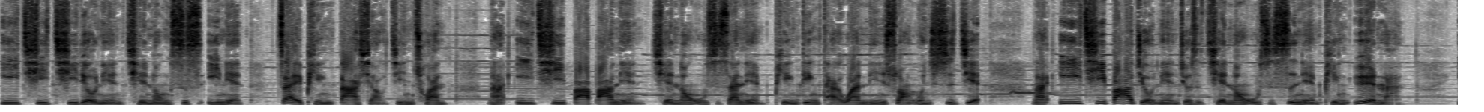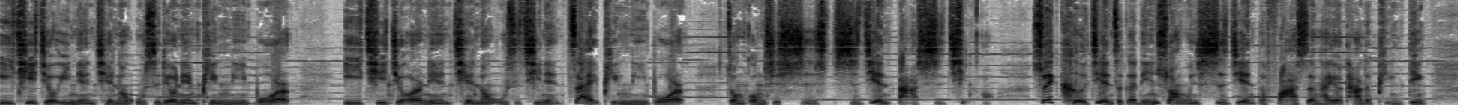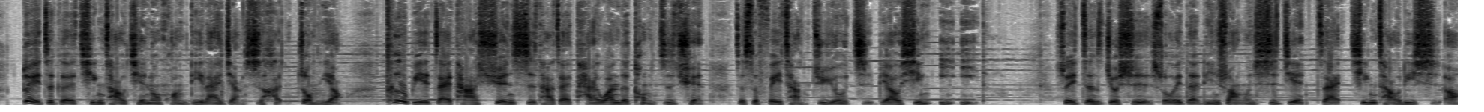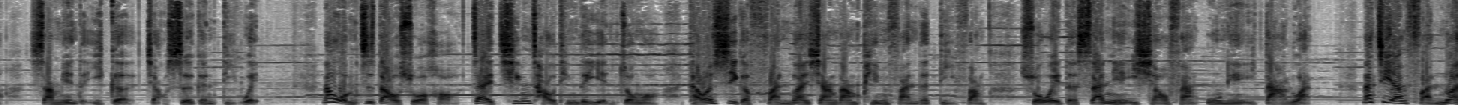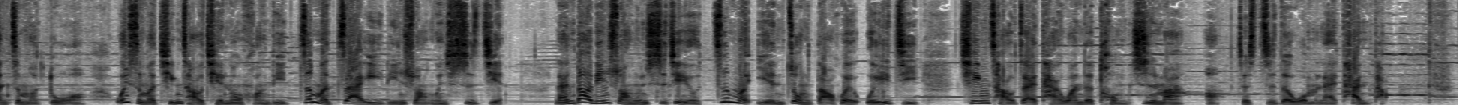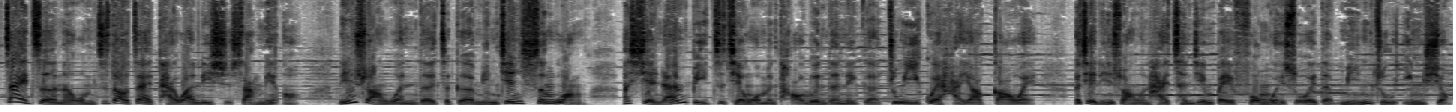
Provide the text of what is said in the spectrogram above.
一七七六年乾隆四十一年再平大小金川，那一七八八年乾隆五十三年平定台湾林爽文事件，那一七八九年就是乾隆五十四年平越南，一七九一年乾隆五十六年平尼泊尔，一七九二年乾隆五十七年再平尼泊尔。总共是十十件大事情啊，所以可见这个林爽文事件的发生，还有它的评定，对这个清朝乾隆皇帝来讲是很重要。特别在他宣示他在台湾的统治权，这是非常具有指标性意义的。所以这就是所谓的林爽文事件在清朝历史啊上面的一个角色跟地位。那我们知道说哈，在清朝廷的眼中哦，台湾是一个反乱相当频繁的地方。所谓的三年一小反，五年一大乱。那既然反乱这么多，为什么清朝乾隆皇帝这么在意林爽文事件？难道林爽文事件有这么严重到会危及清朝在台湾的统治吗？啊，这值得我们来探讨。再者呢，我们知道在台湾历史上面哦。林爽文的这个民间声望啊，显然比之前我们讨论的那个朱一贵还要高诶，而且林爽文还曾经被封为所谓的民族英雄。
